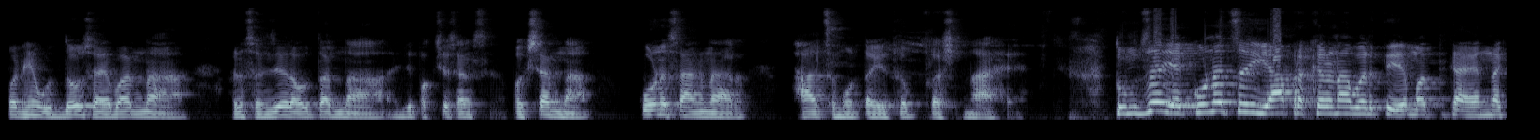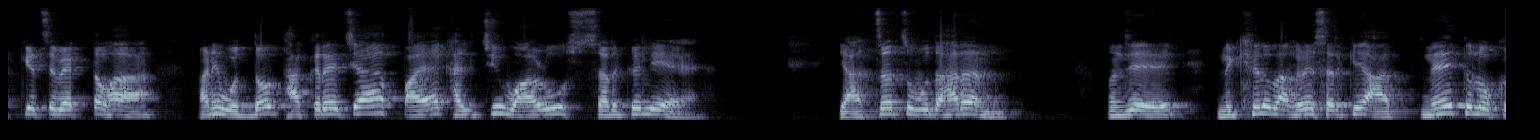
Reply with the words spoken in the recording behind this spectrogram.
पण हे उद्धव साहेबांना आणि संजय राऊतांना म्हणजे पक्ष पक्षांना कोण सांगणार? हाच मोठा इथं प्रश्न आहे. तुमचं एकूणच या प्रकरणावरती मत काय? नक्कीच व्यक्त व्हा. आणि उद्धव ठाकरेच्या पायाखालची वाळू सरकली आहे. याचंच उदाहरण. म्हणजे निखिल वागळेसारखे अनेक लोक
